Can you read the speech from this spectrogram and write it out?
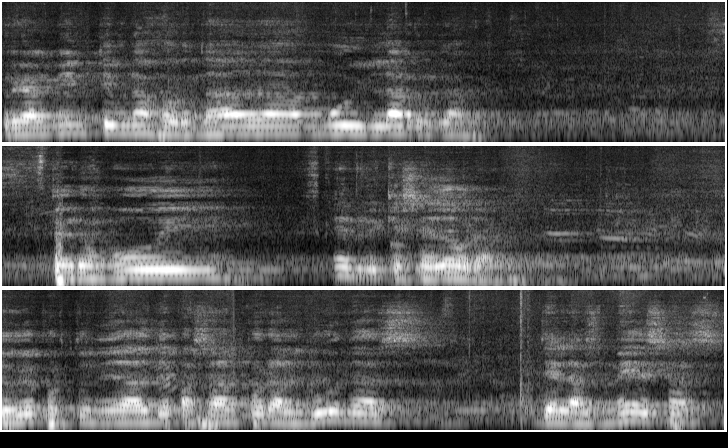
realmente una jornada muy larga, pero muy enriquecedora. Tuve oportunidad de pasar por algunas de las mesas,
